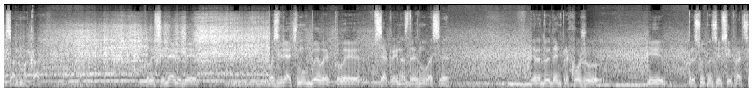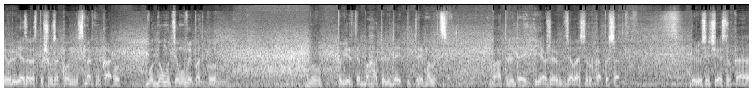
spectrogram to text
Оксана Макаров. Коли ці нелюди по звірячому вбили, коли вся країна здригнулася. Я на другий день приходжу і в присутності всієї фракції говорю, я зараз пишу закон смертну кару. В одному цьому випадку. Ну, повірте, багато людей підтримали це. Багато людей. І я вже взялася рука писати. Дивлюся, чиясь рука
